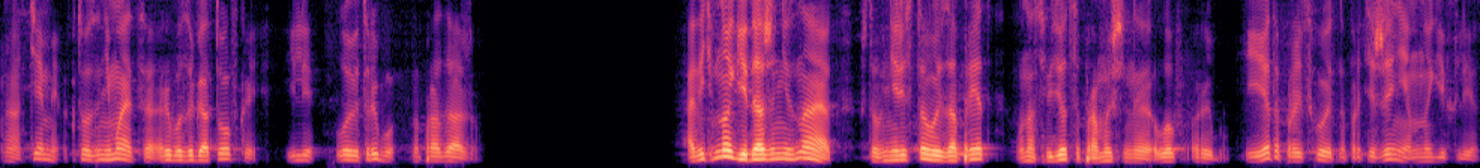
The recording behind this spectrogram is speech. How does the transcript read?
А, теми, кто занимается рыбозаготовкой или ловит рыбу на продажу. А ведь многие даже не знают, что в нерестовый запрет у нас ведется промышленный лов рыбы. И это происходит на протяжении многих лет.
